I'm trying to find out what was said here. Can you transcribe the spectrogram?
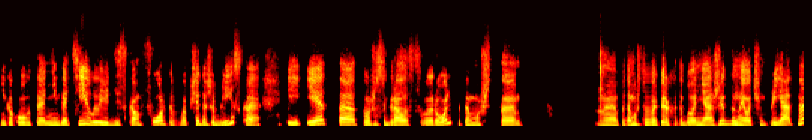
никакого-то негатива или дискомфорта, вообще даже близко. И это тоже сыграло свою роль, потому что э, потому что, во-первых, это было неожиданно и очень приятно,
